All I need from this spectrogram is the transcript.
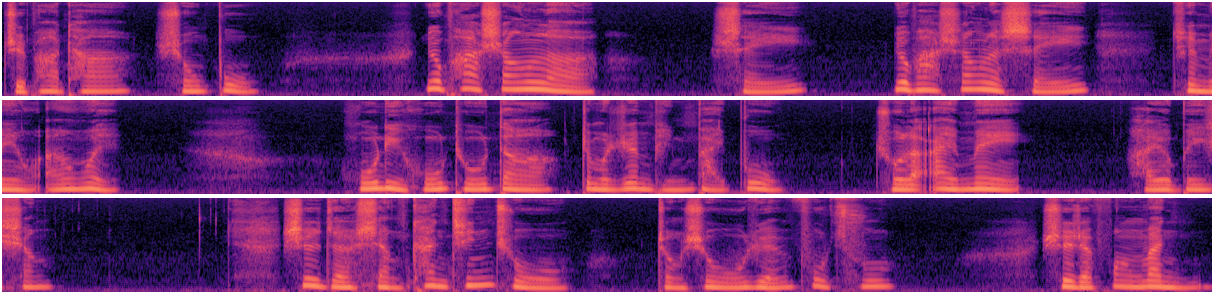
只怕他收不，又怕伤了谁，又怕伤了谁。却没有安慰，糊里糊涂的这么任凭摆布，除了暧昧，还有悲伤。试着想看清楚，总是无缘付出；试着放慢，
